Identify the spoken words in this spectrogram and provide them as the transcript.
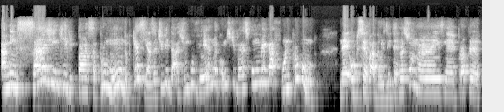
a mensagem que ele passa para o mundo, porque assim, as atividades de um governo é como se estivesse com um megafone para o mundo né, observadores internacionais, né, própria,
